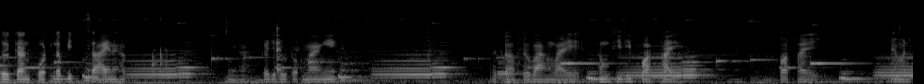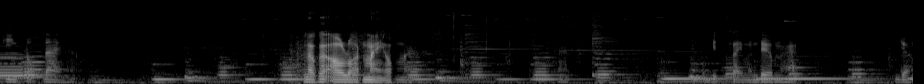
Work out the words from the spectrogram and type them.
โดยการกดและบิดซ้ายนะครับ นี่นะ ก็จะดูดออกมาอย่างนี้ แล้วก็ไปวางไว้ตรงที่ที่ปลอดภัย ปลอดภัยไม่มันกิ่งตกได้นะครับเราก็เอาหลอดใหม่ออกมา บิดใส่เหมือนเดิมนะฮะ เดี๋ยว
